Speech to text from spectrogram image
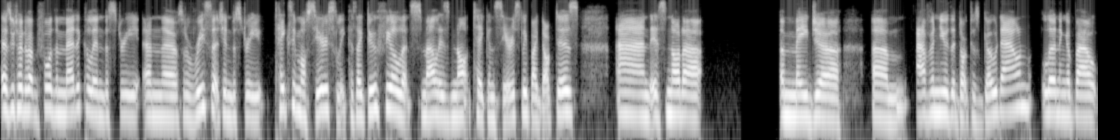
as we talked about before, the medical industry and the sort of research industry takes it more seriously because I do feel that smell is not taken seriously by doctors, and it's not a a major um, avenue that doctors go down, learning about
